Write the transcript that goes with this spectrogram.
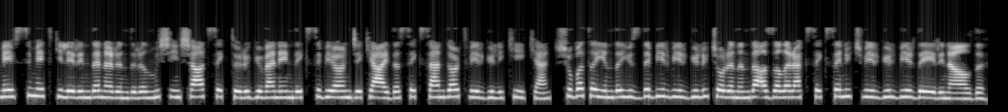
Mevsim etkilerinden arındırılmış inşaat sektörü güven endeksi bir önceki ayda 84,2 iken, Şubat ayında %1,3 oranında azalarak 83,1 değerini aldı.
